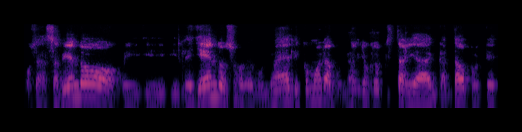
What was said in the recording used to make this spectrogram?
o sea, sabiendo y, leyendo sobre Buñuel y cómo era Buñuel, yo creo que estaría encantado porque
